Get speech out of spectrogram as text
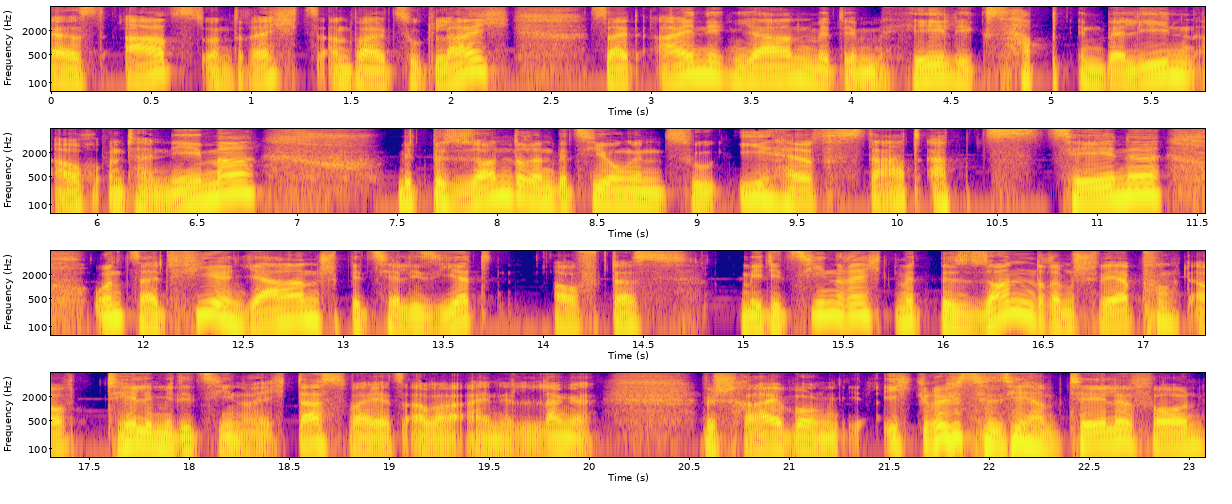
Er ist Arzt und Rechtsanwalt zugleich, seit einigen Jahren mit dem Helix Hub in Berlin auch Unternehmer mit besonderen Beziehungen zu E-Health Startup-Szene und seit vielen Jahren spezialisiert auf das Medizinrecht mit besonderem Schwerpunkt auf Telemedizinrecht. Das war jetzt aber eine lange Beschreibung. Ich grüße Sie am Telefon,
